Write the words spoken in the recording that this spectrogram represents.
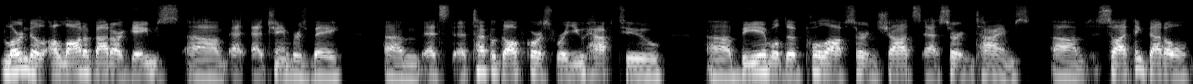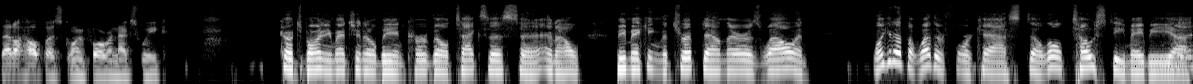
learned a, a, lot about our games um, at, at, Chambers Bay. Um, it's a type of golf course where you have to uh, be able to pull off certain shots at certain times. Um, so I think that'll that'll help us going forward next week. Coach Bowen, you mentioned it'll be in Kerrville, Texas, and I'll be making the trip down there as well. And looking at the weather forecast, a little toasty maybe uh,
